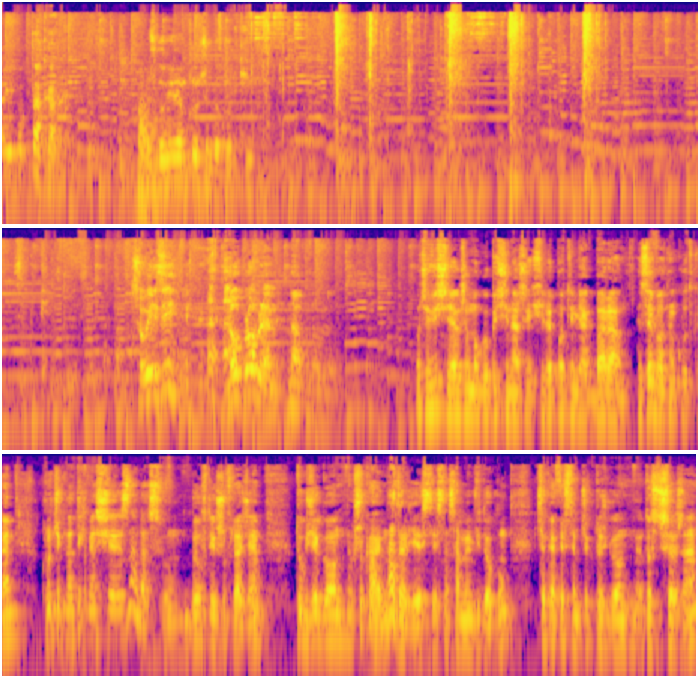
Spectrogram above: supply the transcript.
No i po ptakach. Zgubiłem kluczyk do kłódki. So easy? No problem. No problem. Oczywiście, jakże mogło być inaczej. Chwilę po tym, jak Bara zerwał tę kłódkę, kluczyk natychmiast się znalazł. Był w tej szufladzie, tu gdzie go szukałem. Nadal jest, jest na samym widoku. Ciekaw jestem, czy ktoś go dostrzeże.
